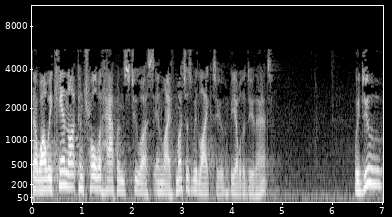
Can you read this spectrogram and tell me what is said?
that while we cannot control what happens to us in life, much as we'd like to be able to do that, we do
